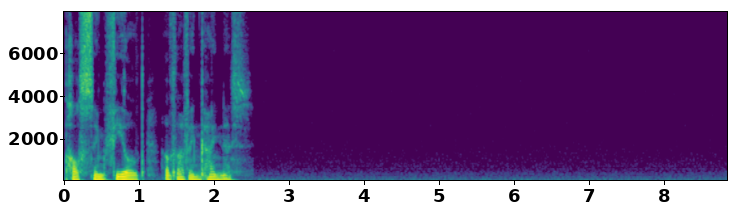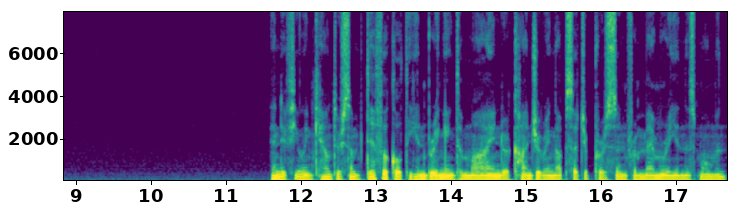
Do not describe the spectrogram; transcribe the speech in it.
pulsing field of loving kindness. And if you encounter some difficulty in bringing to mind or conjuring up such a person from memory in this moment,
